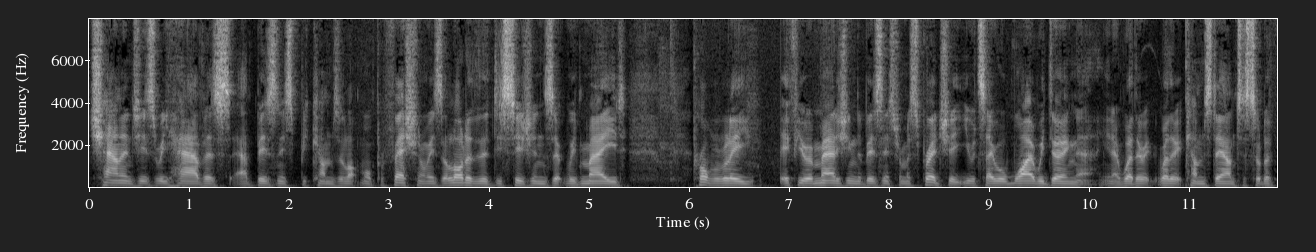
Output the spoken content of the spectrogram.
challenges we have as our business becomes a lot more professional is a lot of the decisions that we've made. Probably, if you were managing the business from a spreadsheet, you would say, "Well, why are we doing that?" You know, whether it, whether it comes down to sort of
